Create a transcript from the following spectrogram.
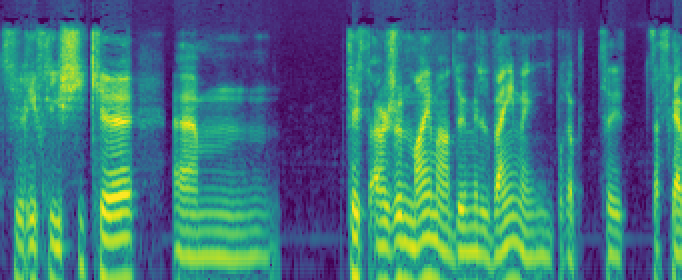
tu réfléchis que un jeu de même en 2020, mais il pourrait, ça serait.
